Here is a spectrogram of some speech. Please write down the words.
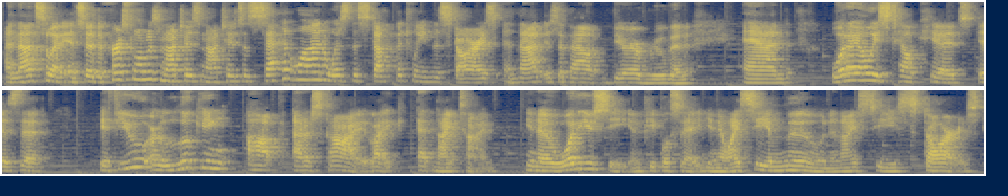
And that's what, and so the first one was Nachos Nachos. The second one was The Stuff Between the Stars, and that is about Vera Rubin. And what I always tell kids is that if you are looking up at a sky, like at nighttime, you know, what do you see? And people say, you know, I see a moon and I see stars.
